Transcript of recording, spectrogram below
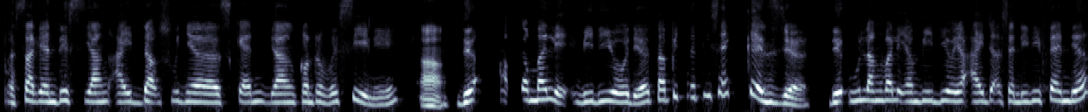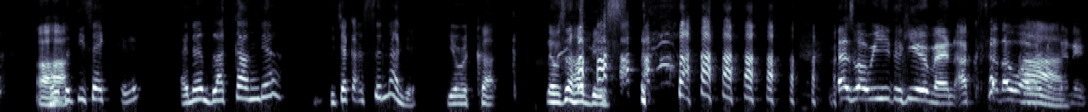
pasal yang this yang iDubbbz punya scan yang kontroversi ni, Ah. dia upkan balik video dia tapi 30 seconds je. Dia ulang balik yang video yang iDubbbz yang di defend dia, for 30 seconds. And then belakang dia, dia cakap senang je. You're a cuck. Lepas tu habis. That's what we need to hear, man. Aku tak tahu ah. Ah. macam mana.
